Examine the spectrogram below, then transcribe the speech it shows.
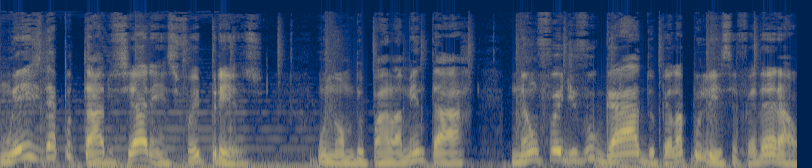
um ex-deputado cearense foi preso. O nome do parlamentar não foi divulgado pela Polícia Federal.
